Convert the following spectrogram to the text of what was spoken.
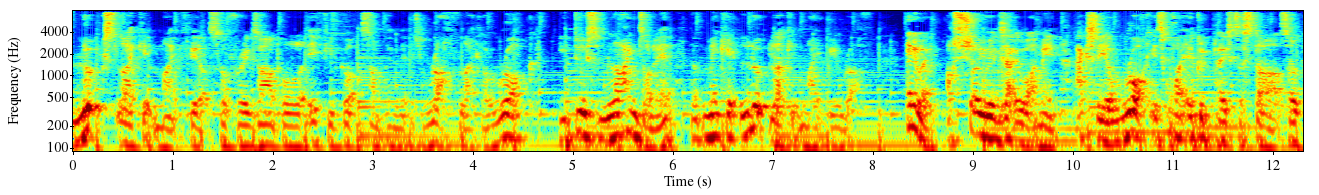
looks like it might feel. So for example, if you've got something that is rough like a rock, you do some lines on it that make it look like it might be rough. Anyway, I'll show you exactly what I mean. Actually, a rock is quite a good place to start. So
